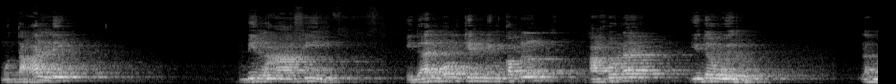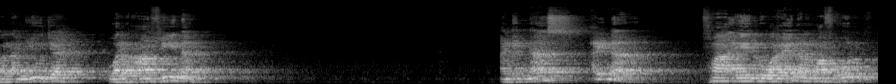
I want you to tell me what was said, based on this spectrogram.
Muta'alliq bil afin idan mungkin min qabl akhuna yudawwir. Lama lam yujad wal afina. Anin nas aina? Fa'il wa aina al maf'ul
